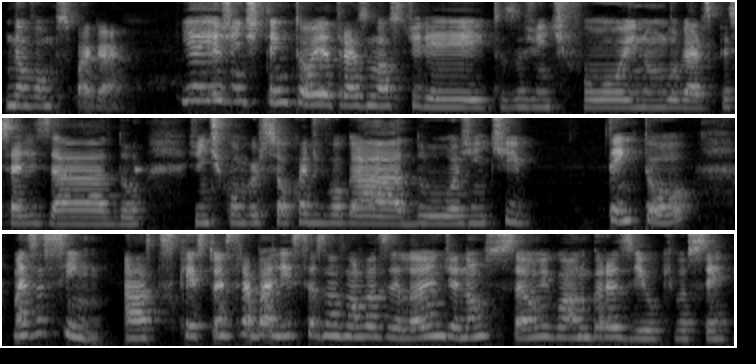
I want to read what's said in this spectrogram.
Não vamos pagar. E aí a gente tentou ir atrás dos nossos direitos, a gente foi num lugar especializado, a gente conversou com o advogado, a gente tentou. Mas assim, as questões trabalhistas na Nova Zelândia não são igual no Brasil, que você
